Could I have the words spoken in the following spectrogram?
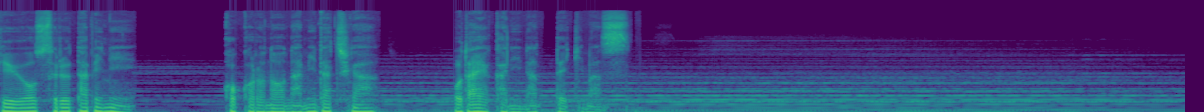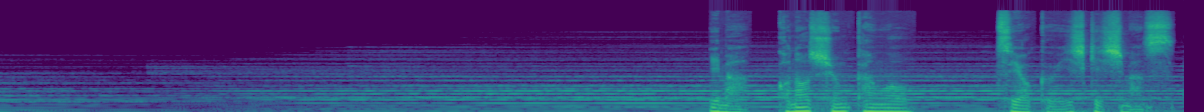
吸をするたびに心の波立ちが穏やかになってきます。今この瞬間を強く意識します。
